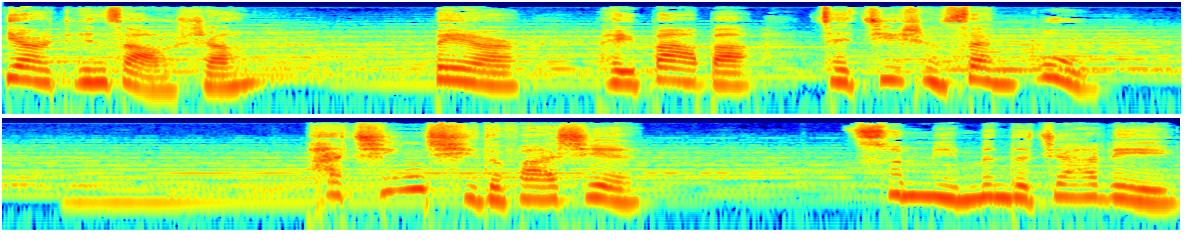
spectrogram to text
第二天早上，贝尔陪爸爸在街上散步。他惊奇的发现，村民们的家里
